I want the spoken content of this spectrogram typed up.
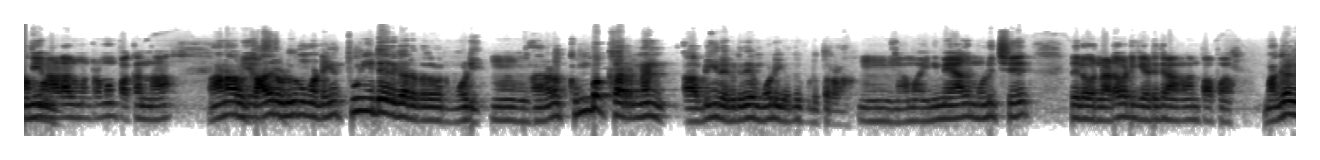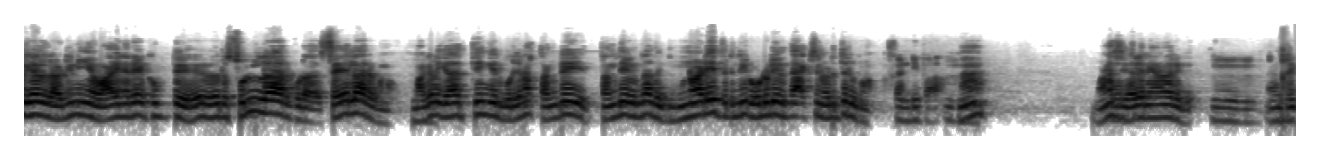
புதிய நாடாளுமன்றமும் பக்கம் தான் ஆனா அவர் காதல் விழுக மாட்டேங்குது தூங்கிட்டே இருக்காரு பிரதமர் மோடி. அதனால கும்பகர்ணன் அப்படிங்கிற விருதே மோடிக்கு வந்து கொடுத்துடலாம். ஆமா இனிமையாவது முழிச்சு இதுல ஒரு நடவடிக்கை எடுக்கிறாங்களான்னு பார்ப்போம். மகள்கள் அப்படின்னு நீங்க வாய் நிறைய கூப்பிட்டு ஒரு சொல்லா இருக்கக்கூடாது செயலா இருக்கணும். மகளுக்கு ஏதாவது தீங்கு ஏற்படுச்சுன்னா தங்கை தந்தை வந்து அதுக்கு முன்னாடியே தெரிஞ்சு உடனே வந்து ஆக்ஷன் எடுத்திருக்கணும். கண்டிப்பா? மனசு வேதனையா தான் இருக்கு. நன்றி.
